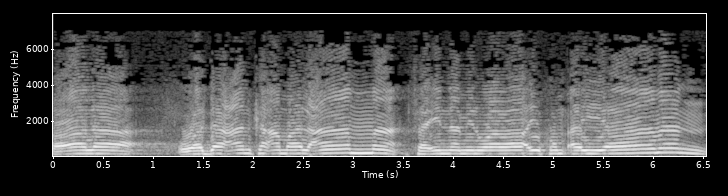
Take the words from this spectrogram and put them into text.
قال ودع عنك أمر العامة فإن من ورائكم أياما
